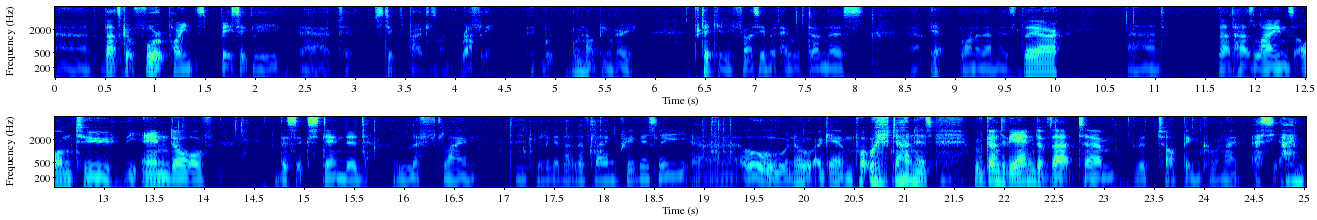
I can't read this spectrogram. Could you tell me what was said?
and that's got four points basically uh, to stick the bridles on roughly. We're not being very particularly fussy about how we've done this. Uh, yeah, one of them is there, and that has lines onto the end of this extended lift line. Did we look at that lift line previously? Uh, oh no, again, what we've done is we've gone to the end of that, um, the topping cone line. I see, I'm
